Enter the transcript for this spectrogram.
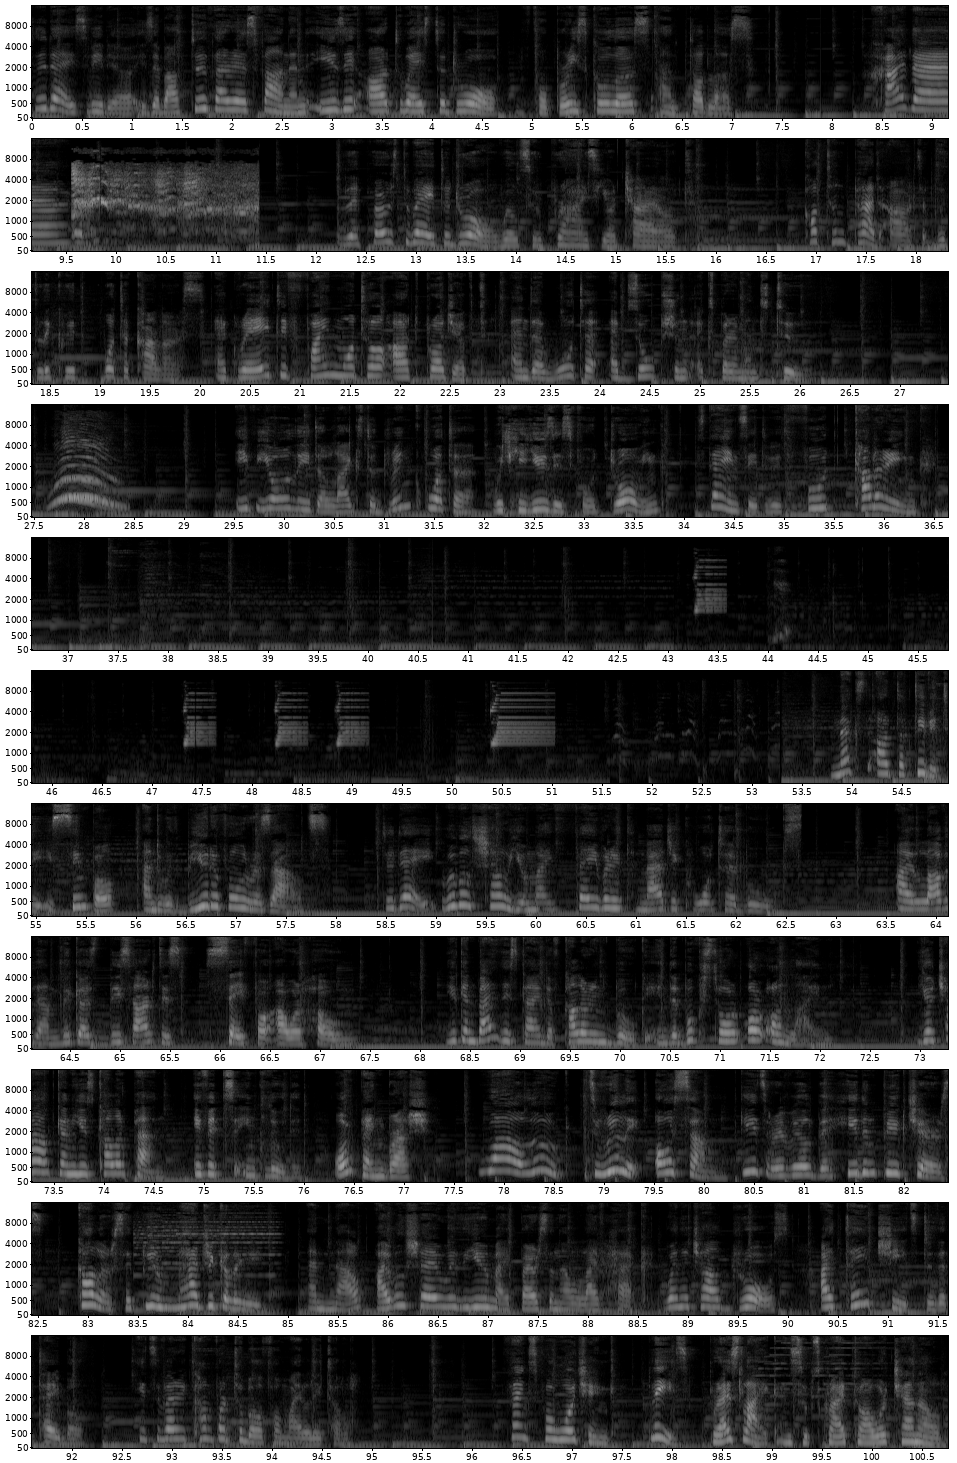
Today's video is about two various fun and easy art ways to draw for preschoolers and toddlers. Hi there! The first way to draw will surprise your child. Cotton pad art with liquid watercolors, a creative fine motor art project and a water absorption experiment too. Woo! If your little likes to drink water, which he uses for drawing, stains it with food coloring. Next art activity is simple and with beautiful results. Today we will show you my favorite magic water books. I love them because this art is safe for our home. You can buy this kind of coloring book in the bookstore or online. Your child can use color pen if it's included or paintbrush. Wow, look! It's really awesome! Kids reveal the hidden pictures. Colors appear magically. And now I will share with you my personal life hack. When a child draws, I tape sheets to the table. It's very comfortable for my little. Thanks for watching. Please press like and subscribe to our channel.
